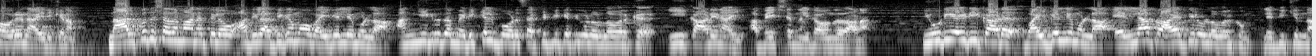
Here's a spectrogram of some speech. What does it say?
പൗരനായിരിക്കണം. നാൽപ്പത് ശതമാനത്തിലോ അതിലധികമോ വൈകല്യമുള്ള അംഗീകൃത മെഡിക്കൽ ബോർഡ് സർട്ടിഫിക്കറ്റുകൾ ഉള്ളവർക്ക് ഈ കാർഡിനായി അപേക്ഷ നൽകാവുന്നതാണ്. U D I D card വൈകല്യമുള്ള എല്ലാ പ്രായത്തിലുള്ളവർക്കും ലഭിക്കുന്ന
